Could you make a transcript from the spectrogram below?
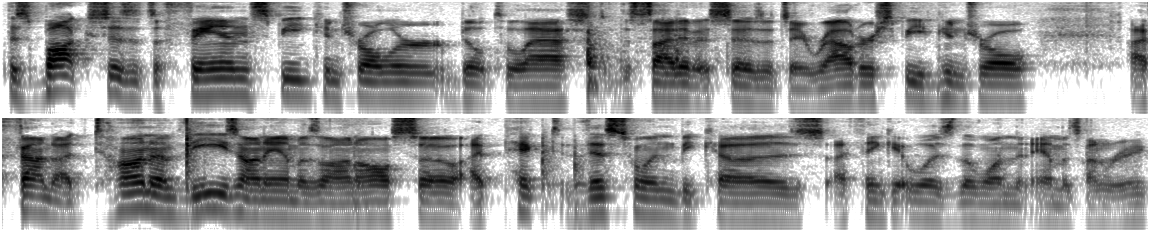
this box says it's a fan speed controller built to last. The side of it says it's a router speed control. I found a ton of these on Amazon also. I picked this one because I think it was the one that Amazon re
